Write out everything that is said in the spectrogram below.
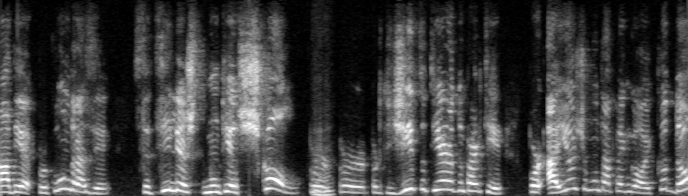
madje përkundrazi, secili është mund të jetë shkollë për mm -hmm. për për të gjithë të tjerët në parti, por ajo që mund ta pengojë këdo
